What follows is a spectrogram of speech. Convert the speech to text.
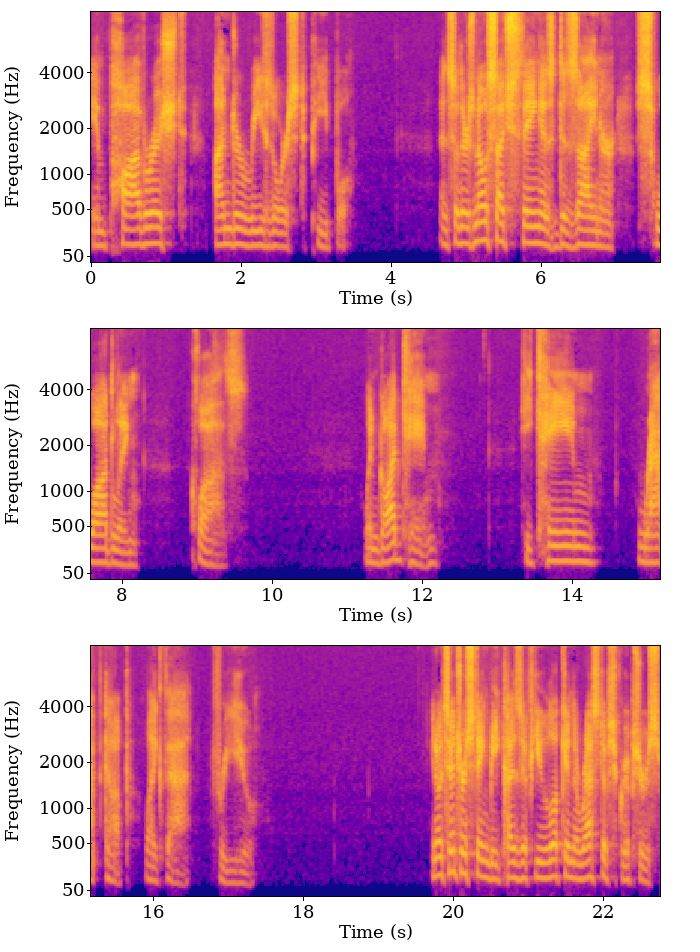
impoverished, under resourced people. And so there's no such thing as designer swaddling cloths. When God came, He came wrapped up like that for you. You know, it's interesting because if you look in the rest of scriptures,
